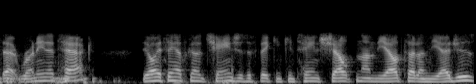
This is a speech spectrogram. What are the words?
that running attack. The only thing that's going to change is if they can contain Shelton on the outside on the edges,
